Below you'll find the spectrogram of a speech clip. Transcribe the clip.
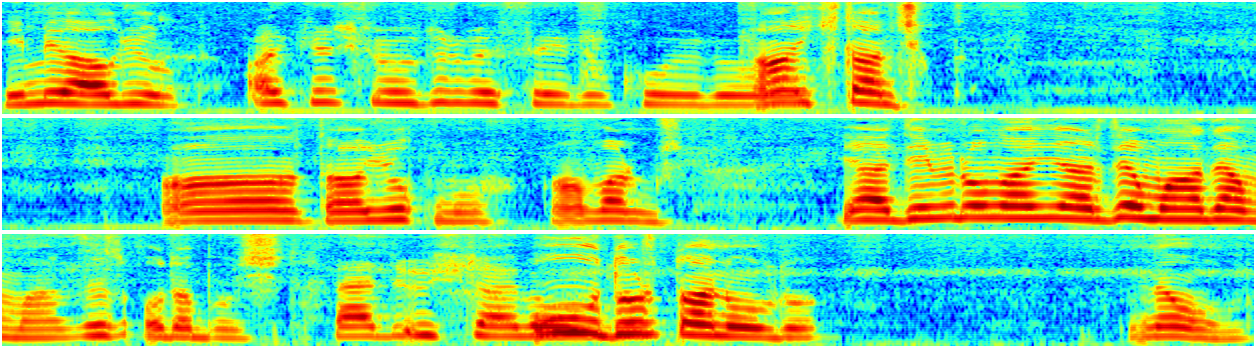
Demir alıyorum. Ay keşke öldürmeseydim koyunu. Aa iki tane çıktı. Aa daha yok mu? Aa varmış. Ya demir olan yerde maden vardır. O da bu işte. Bende üç tane Oo oldu. dört tane oldu. Ne oldu?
